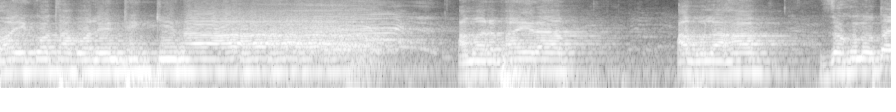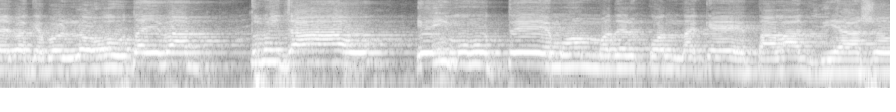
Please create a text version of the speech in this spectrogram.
হয়, কথা বলেন ঠিক কিনা? আমার ভাইরা আবুল আহাব যখন উতাইবাকে বলল, ও উতাইবা, তুমি যাও এই মুহূর্তে মোহাম্মদের কন্যাকে তালাক দিয়ে আসো।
